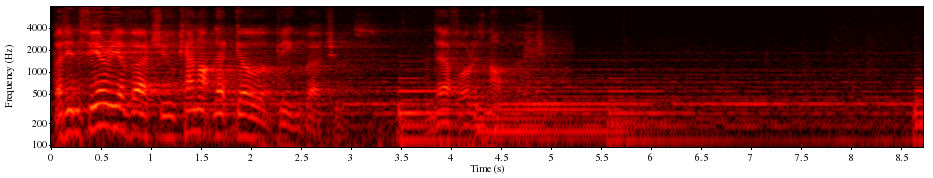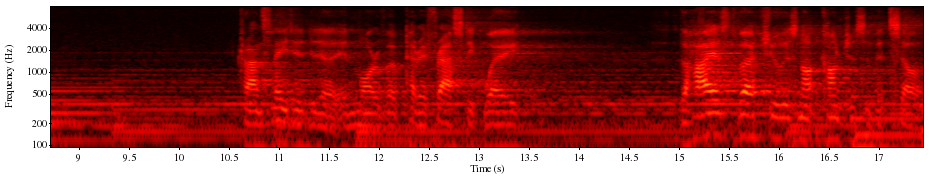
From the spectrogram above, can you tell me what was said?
But inferior virtue cannot let go of being virtuous, and therefore is not virtue. Translated uh, in more of a periphrastic way, the highest virtue is not conscious of itself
